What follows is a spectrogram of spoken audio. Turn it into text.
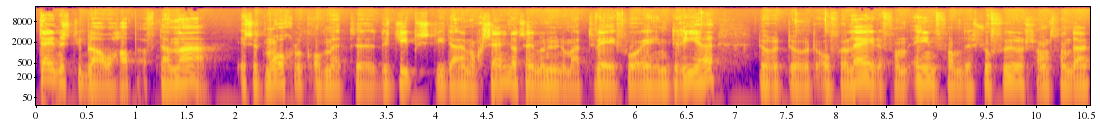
tijdens die blauwe hap, of daarna, is het mogelijk om met eh, de jeeps die daar nog zijn... dat zijn er nu nog maar twee, voorheen drie... Hè, door, het, door het overlijden van een van de chauffeurs, Hans van Duin...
